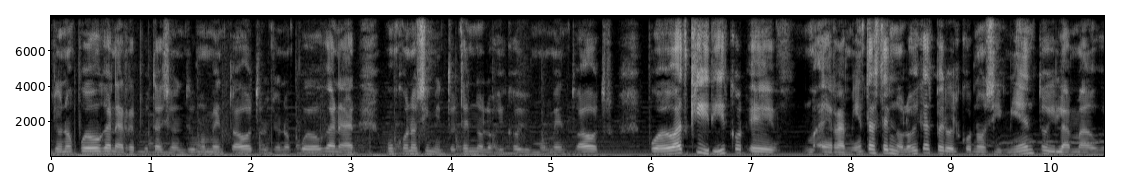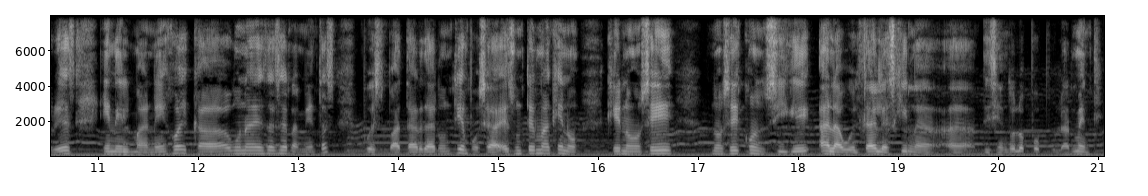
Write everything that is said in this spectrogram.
yo no puedo ganar reputación de un momento a otro, yo no puedo ganar un conocimiento tecnológico de un momento a otro. Puedo adquirir eh, herramientas tecnológicas, pero el conocimiento y la madurez en el manejo de cada una de esas herramientas, pues va a tardar un tiempo. O sea, es un tema que no, que no se no se consigue a la vuelta de la esquina, diciéndolo popularmente.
